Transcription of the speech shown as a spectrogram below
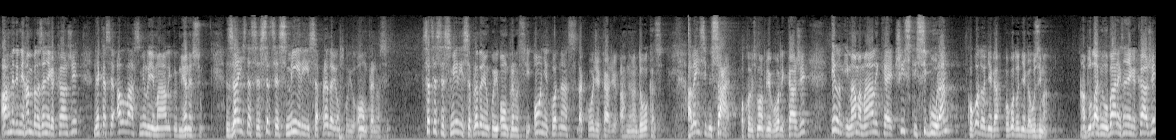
Ahmed ibn Hanbel za njega kaže, neka se Allah smiluje Maliku ibn Anesu. Zaista se srce smiri sa predajom koju on prenosi. Srce se smiri sa predajom koju on prenosi. On je kod nas, također kaže Ahmed na dokaz. Alejs ibn Sa'ad, o kojem smo prije govorili, kaže, ilm imama Malika je čisti, siguran, kogod od njega, kogod od njega uzima. Abdullah ibn Mubarak za njega kaže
